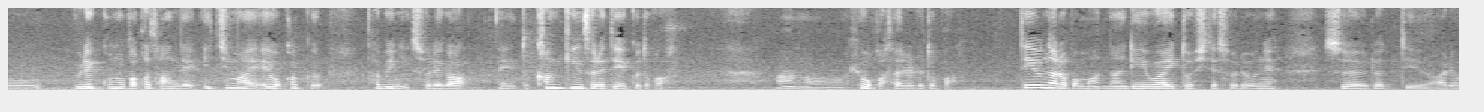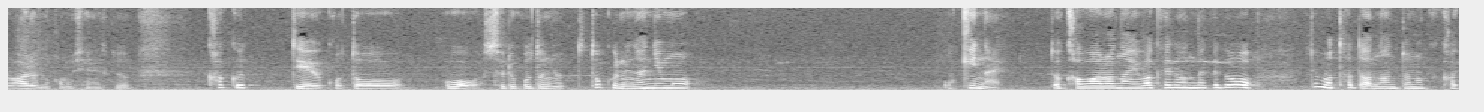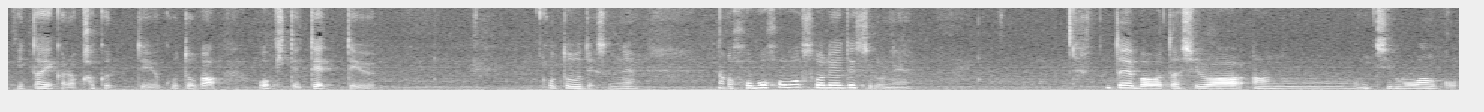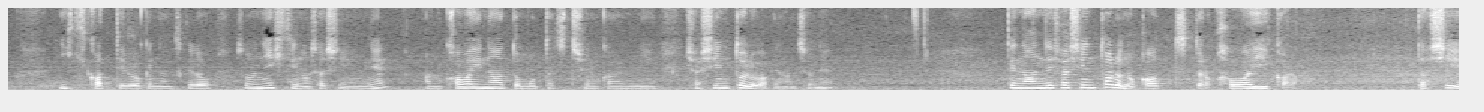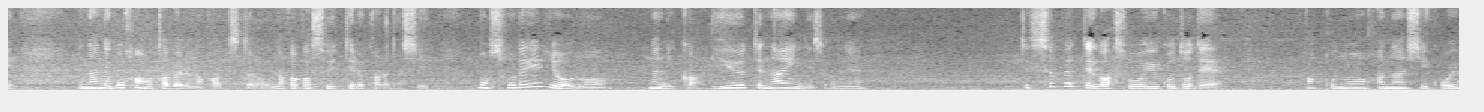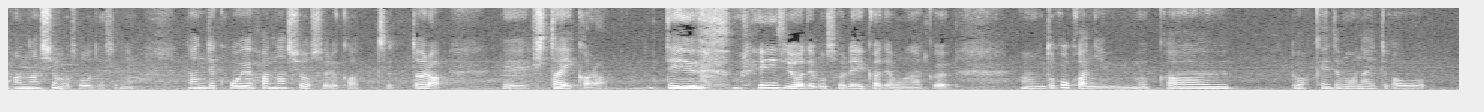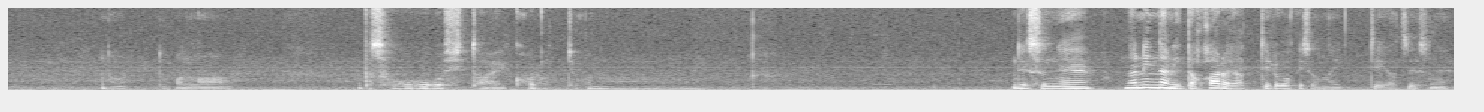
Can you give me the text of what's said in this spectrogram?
売れっ子の画家さんで1枚絵を描くたびにそれが、えーと、換金されていくとかあの評価されるとかっていうならばまあなりわいとしてそれをねするっていうあれはあるのかもしれないですけど書くっていうことをすることによって特に何も起きないと変わらないわけなんだけどでもただなんとなく書きたいから書くっていうことが起きててっていうことですね。なんかほぼほぼそれですよね。例えば私はあのうちもワンコ2匹飼ってるわけなんですけどその2匹の写真ねあの可愛いなと思った瞬間に写真撮るわけなんですよね。でなんで写真撮るのか？っつったら可愛いからだしなんでご飯を食べるのか？っつったらお腹が空いてるからだしもうそれ以上の何か理由ってないんですよね。で全てがそういうことで、まあ、この話こういう話もそうですねなんでこういう話をするか？っつったら、えー、したいからっていうそれ以上でもそれ以下でもなくあのどこかに向かうわけでもないとかをなかなやっぱそうしたいからっていうかなですね何々だからやってるわけじゃないってやつですね。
